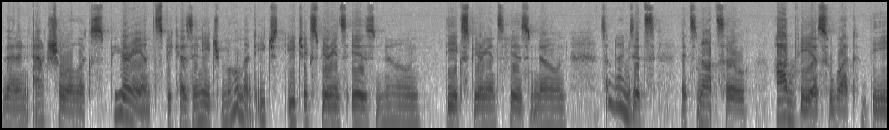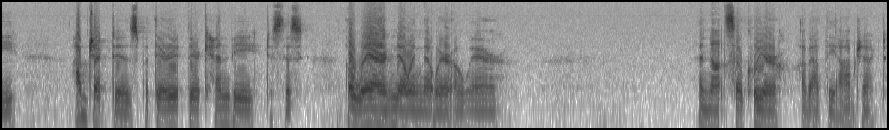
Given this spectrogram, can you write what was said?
Than an actual experience because in each moment, each, each experience is known, the experience is known. Sometimes it's, it's not so obvious what the object is, but there, there can be just this aware knowing that we're aware and not so clear about the object.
